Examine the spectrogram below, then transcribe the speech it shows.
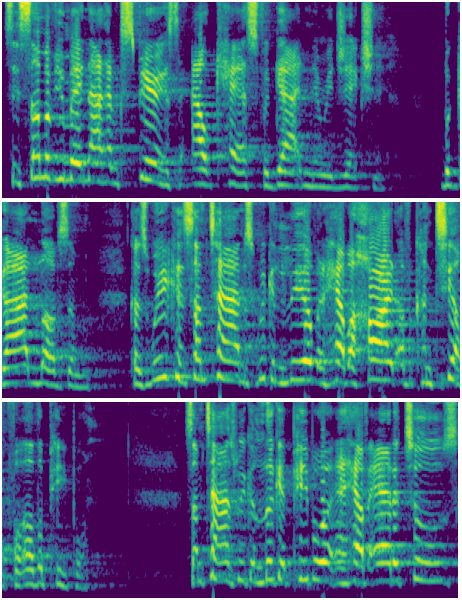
See, some of you may not have experienced outcast, forgotten, and rejection, but God loves them because we can sometimes we can live and have a heart of contempt for other people. Sometimes we can look at people and have attitudes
